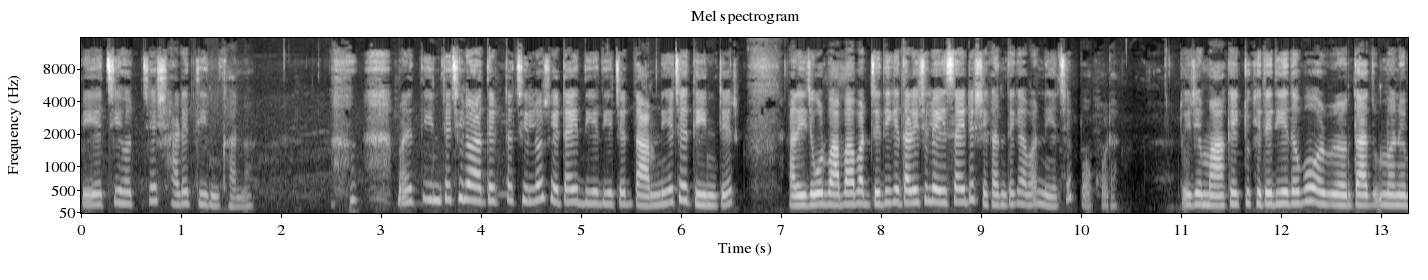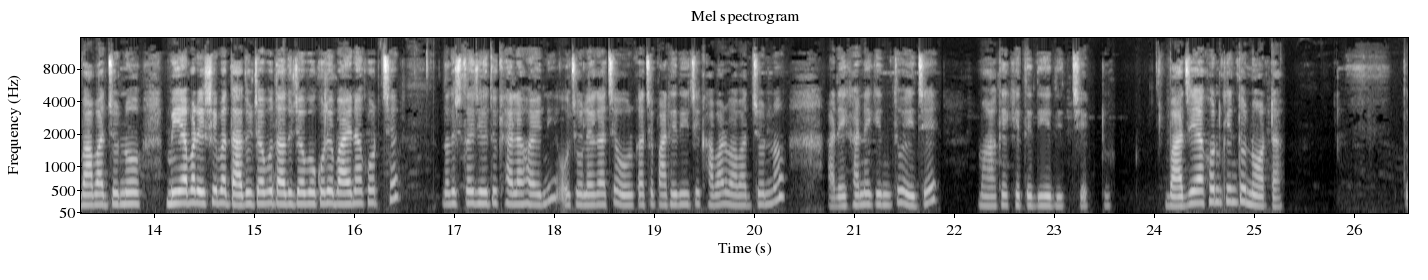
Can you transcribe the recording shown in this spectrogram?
পেয়েছি হচ্ছে সাড়ে তিনখানা। মানে তিনটে ছিল অর্ধেকটা ছিল, সেটাই দিয়ে দিয়েছে। দাম নিয়েছে তিনটের। আর এই যে ওর বাবা আবার যেদিকে দাঁড়িয়েছিল এই সাইডে সেখান থেকে আবার নিয়েছে পকোড়া। তো এই যে মাকে একটু খেতে দিয়ে দেবো ওর দাদু মানে বাবার জন্য, মেয়ে আবার এসে এবার দাদু যাব দাদু যাব করে বায়না করছে। দাদুর সাথে যেহেতু খেলা হয়নি, ও চলে গেছে, ওর কাছে পাঠিয়ে দিয়েছি খাবার বাবার জন্য। আর এখানে কিন্তু এই যে মাকে খেতে দিয়ে দিচ্ছে একটু। বাজে এখন কিন্তু নটা। তো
